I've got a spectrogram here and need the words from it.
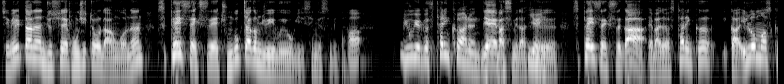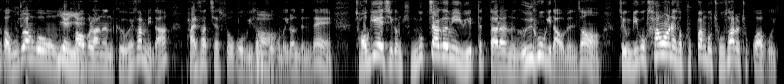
지금 일단은 뉴스에 공식적으로 나온 거는 스페이스 X의 중국 자금 유입 의혹이 생겼습니다. 아 미국의 그 스타링크 하는 네 맞습니다. 예, 그 스페이스 X가 예 맞아요 스타링크 그러니까 일론 머스크가 우주항공 예, 예. 사업을 하는 그 회사입니다. 발사체 쏘고 위성 어. 쏘고 뭐 이런 데인데 저기에 지금 중국 자금이 유입됐다라는 의혹이 나오면서 지금 미국 상원에서 국방부 조사를 촉구하고 있,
